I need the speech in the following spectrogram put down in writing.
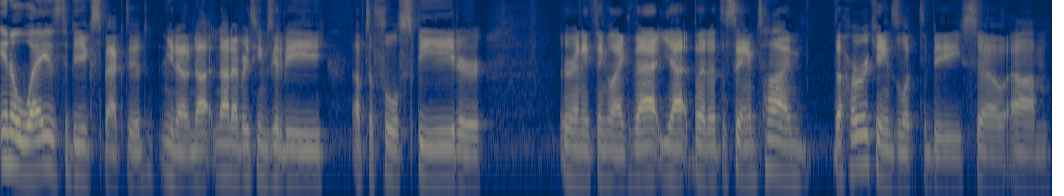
in a way, is to be expected. You know, not not every team's going to be up to full speed or or anything like that yet, but at the same time, the Hurricanes look to be so um,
